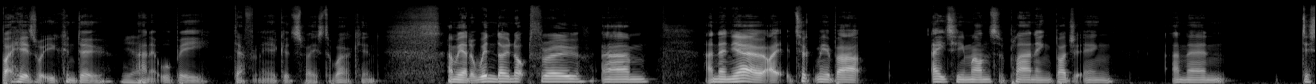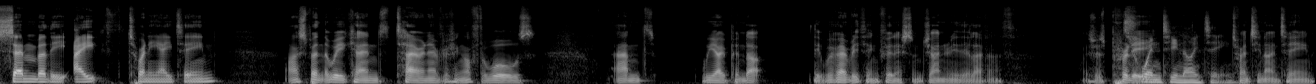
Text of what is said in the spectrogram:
but here's what you can do, Yeah. and it will be definitely a good space to work in." And we had a window knocked through, um, and then yeah, I, it took me about eighteen months of planning, budgeting, and then December the eighth, twenty eighteen. I spent the weekend tearing everything off the walls, and we opened up with everything finished on January the 11th, which was pretty 2019. 2019.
